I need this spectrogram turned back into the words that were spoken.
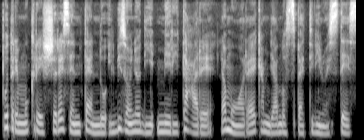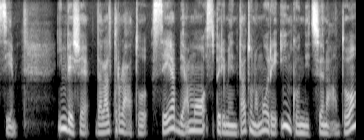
potremmo crescere sentendo il bisogno di meritare l'amore cambiando aspetti di noi stessi. Invece, dall'altro lato, se abbiamo sperimentato un amore incondizionato,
